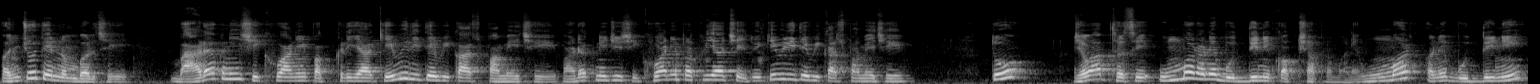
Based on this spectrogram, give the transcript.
પંચોતેર નંબર છે. બાળકની શીખવાની પ્રક્રિયા કેવી રીતે વિકાસ પામે છે? બાળકની જે શીખવાની પ્રક્રિયા છે, તો એ કેવી રીતે વિકાસ પામે છે? તો જવાબ થશે ઉંમર અને બુદ્ધિની કક્ષા પ્રમાણે. ઉંમર અને બુદ્ધિની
